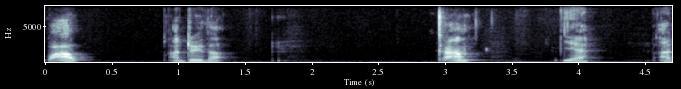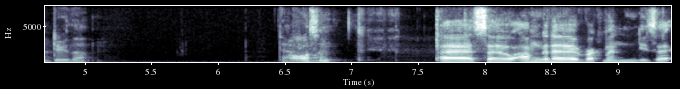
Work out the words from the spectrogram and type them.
Wow. I'd do that. Damn. Yeah, I'd do that. Definitely. Awesome. Uh, so I'm gonna recommend music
